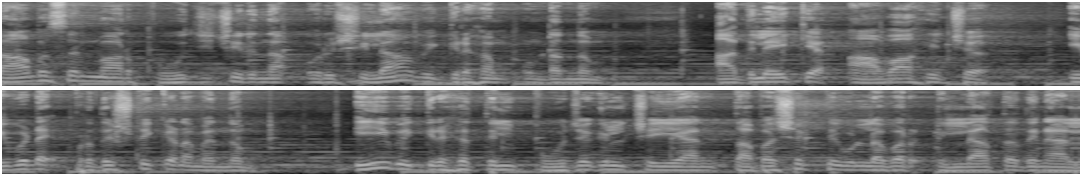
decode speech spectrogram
താപസന്മാർ പൂജിച്ചിരുന്ന ഒരു ശിലാവിഗ്രഹം ഉണ്ടെന്നും അതിലേക്ക് ആവാഹിച്ച് ഇവിടെ പ്രതിഷ്ഠിക്കണമെന്നും ഈ വിഗ്രഹത്തിൽ പൂജകൾ ചെയ്യാൻ തപശക്തിയുള്ളവർ ഇല്ലാത്തതിനാൽ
